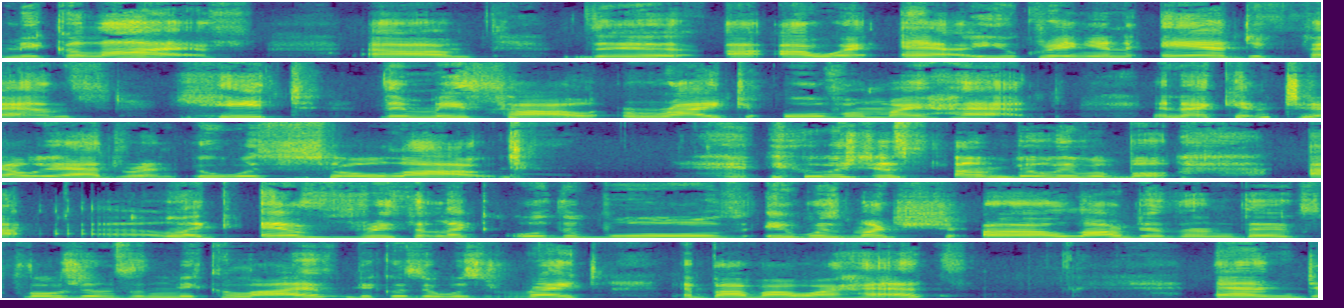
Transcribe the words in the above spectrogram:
Mykolaiv, um, the uh, our air, Ukrainian air defense hit the missile right over my head, and I can tell you, Adrian, it was so loud. it was just unbelievable. Uh, like everything, like all the walls, it was much uh, louder than the explosions in Mykolaiv because it was right above our heads. And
